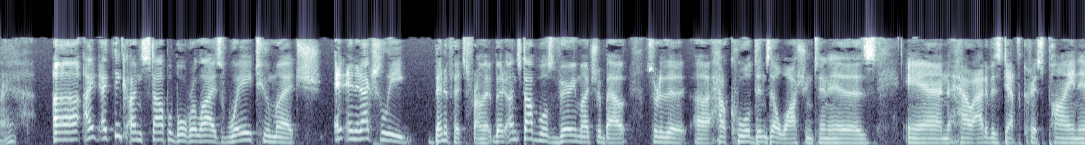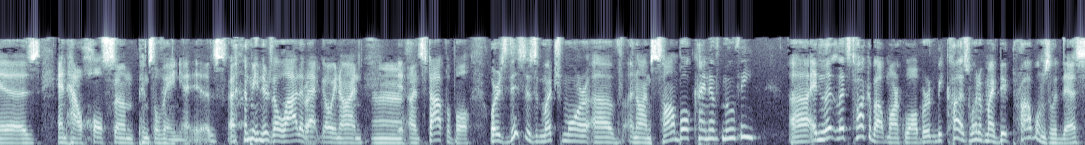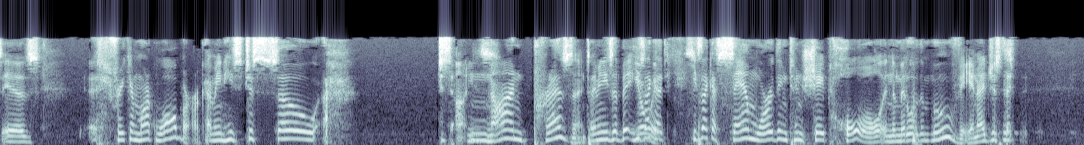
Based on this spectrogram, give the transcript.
right? Uh, I, I think Unstoppable relies way too much, and, and it actually benefits from it. But Unstoppable is very much about sort of the uh, how cool Denzel Washington is, and how out of his depth Chris Pine is, and how wholesome Pennsylvania is. I mean, there's a lot of that going on in Unstoppable. Whereas this is much more of an ensemble kind of movie. Uh, and let, let's talk about Mark Wahlberg because one of my big problems with this is freaking Mark Wahlberg. I mean, he's just so just uh, non-present. I mean, he's a bit. He's like a he's like a Sam Worthington shaped hole in the middle of the movie, and I just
